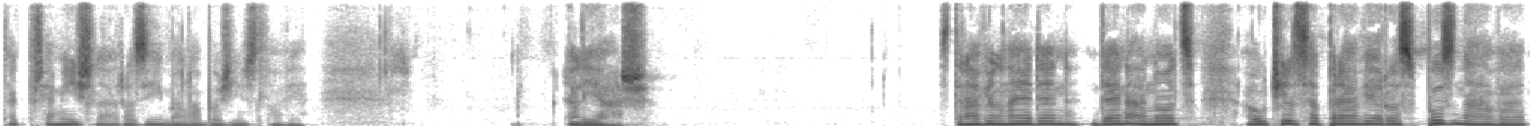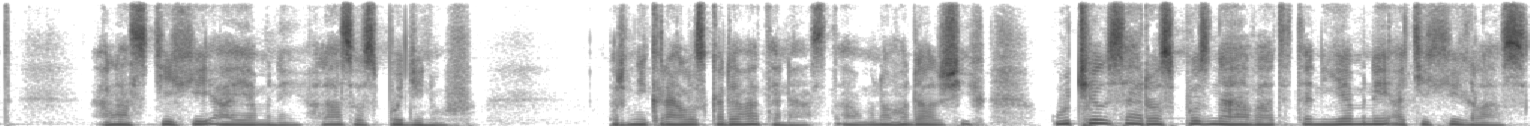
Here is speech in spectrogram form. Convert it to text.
tak přemýšlel, rozjímal o božím slově. Eliáš. Strávil na jeden den a noc a učil se právě rozpoznávat hlas tichý a jemný, hlas hospodinův. První královská 19 a mnoho dalších. Učil se rozpoznávat ten jemný a tichý hlas,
